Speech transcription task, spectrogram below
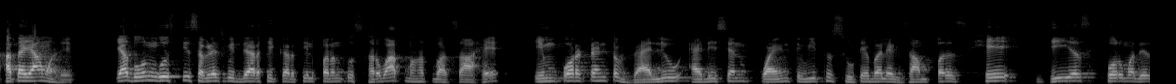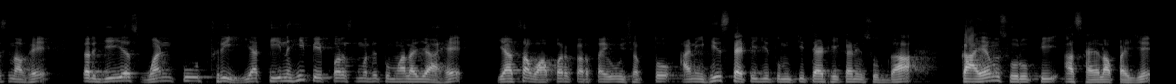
आता यामध्ये या दोन गोष्टी सगळेच विद्यार्थी करतील परंतु सर्वात महत्त्वाचं आहे important value addition point with suitable examples हे जी एस फोरमध्येच नव्हे तर G S one two three या तीनही पेपर्समध्ये तुम्हाला जे आहे याचा वापर करता येऊ शकतो. आणि ही स्ट्रॅटेजी तुमची त्या ठिकाणी सुद्धा कायमस्वरूपी असायला पाहिजे.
